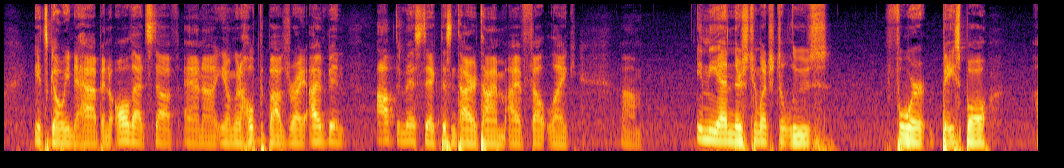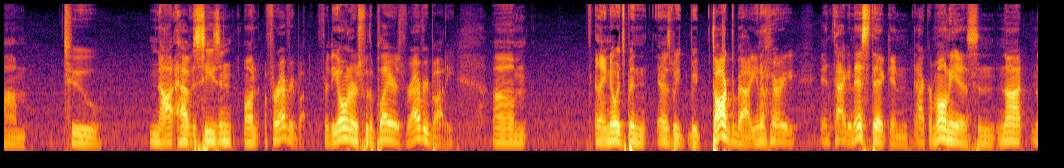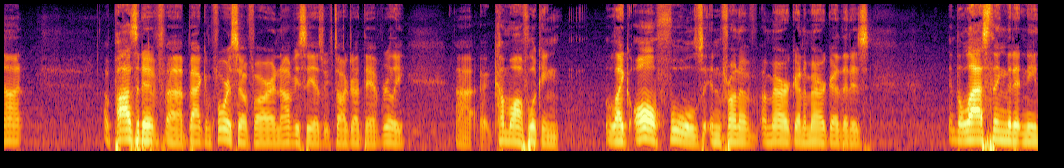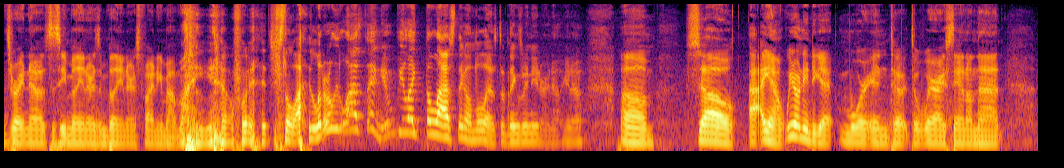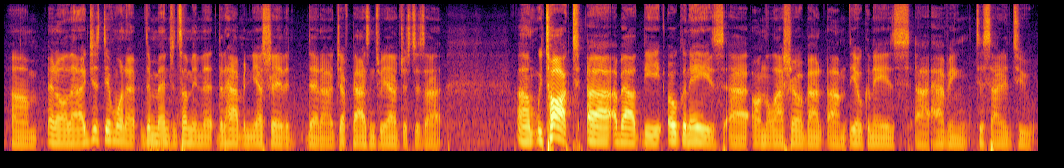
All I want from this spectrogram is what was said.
it's going to happen, all that stuff. And, uh, you know, I'm going to hope that Bob's right. I've been optimistic this entire time. I have felt like um, in the end, there's too much to lose for baseball. Um, to not have a season on for everybody, for the owners, for the players, for everybody. Um, and I know it's been, as we we talked about, you know, very antagonistic and acrimonious, and not not a positive uh, back and forth so far. And obviously, as we've talked about, they have really uh, come off looking like all fools in front of America and America that is the last thing that it needs right now is to see millionaires and billionaires fighting about money. You know, it's just a lot, literally the last thing. It would be like the last thing on the list of things we need right now. You know, um, so I, you know, we don't need to get more into to where I stand on that um, and all that. I just did want to mention something that that happened yesterday that that uh, Jeff Passons we had just as a um, we talked uh, about the Oakland A's uh, on the last show about um, the Oakland A's uh, having decided to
